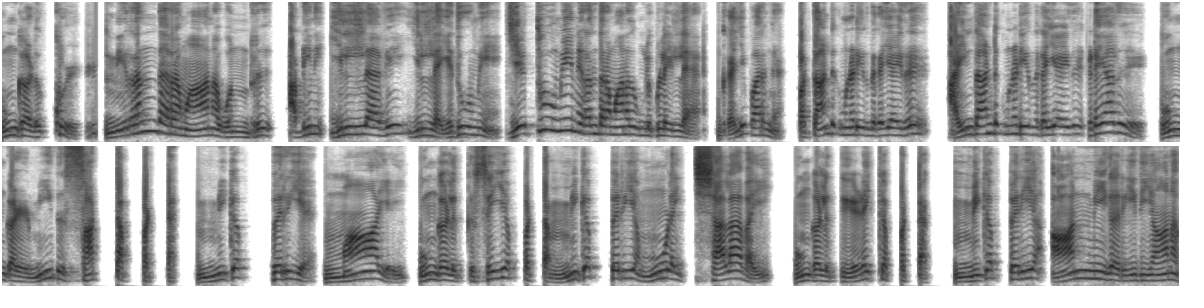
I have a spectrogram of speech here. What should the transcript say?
உங்களுக்குள் நிரந்தரமான ஒன்று அப்படின்னு இல்லவே இல்லை. எதுவுமே எதுவுமே நிரந்தரமானது உங்களுக்குள்ள இல்ல. உங்க கையை பாருங்க. பத்து ஆண்டுக்கு முன்னாடி இருந்த கையா இது? ஐந்தாண்டுக்கு முன்னாடி இருந்த கையா இது? கிடையாது. உங்கள் மீது சாட்டப்பட்ட மிக பெரிய மாயை உங்களுக்கு செய்யப்பட்ட மிக பெரிய மூளை சலவை உங்களுக்கு இழைக்கப்பட்ட மிக பெரிய ஆன்மீக ரீதியான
